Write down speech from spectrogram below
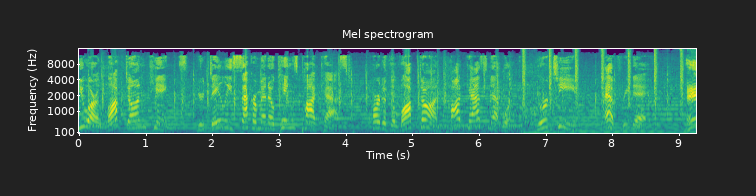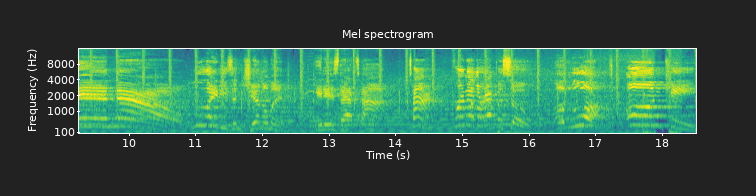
You are Locked On Kings, your daily Sacramento Kings podcast, part of the Locked On Podcast Network. Your team every day. And now, ladies and gentlemen, it is that time. Time for another episode of Locked On Kings.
